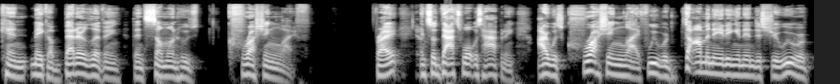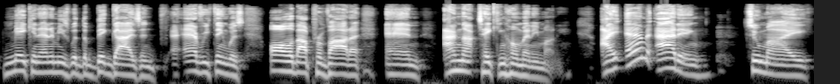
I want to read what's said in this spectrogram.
can make a better living than someone who's crushing life. Right? Yeah. And so that's what was happening. I was crushing life. We were dominating an industry. We were making enemies with the big guys, and everything was all about Privada. And I'm not taking home any money. I am adding to my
